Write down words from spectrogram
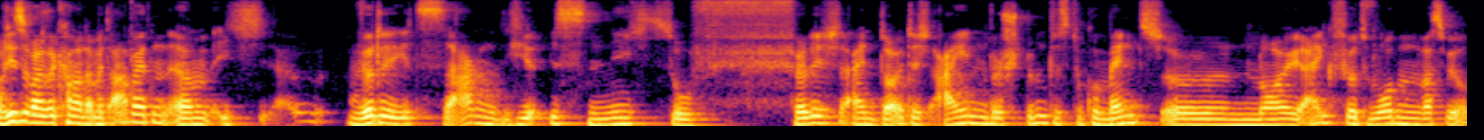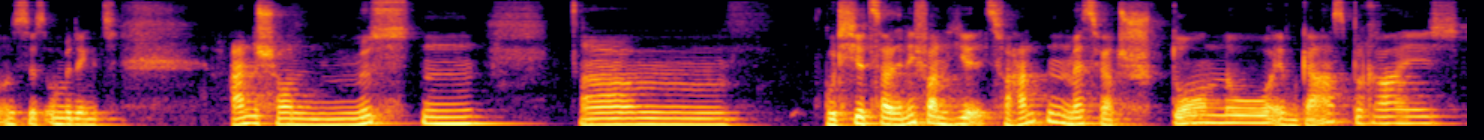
auf diese Weise kann man damit arbeiten. Ähm, ich würde jetzt sagen, hier ist nicht so völlig eindeutig ein bestimmtes Dokument äh, neu eingeführt worden, was wir uns jetzt unbedingt anschauen müssten. Ähm, gut, hier Zeile nicht von, hier ist vorhanden, Messwert Storno im Gasbereich,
